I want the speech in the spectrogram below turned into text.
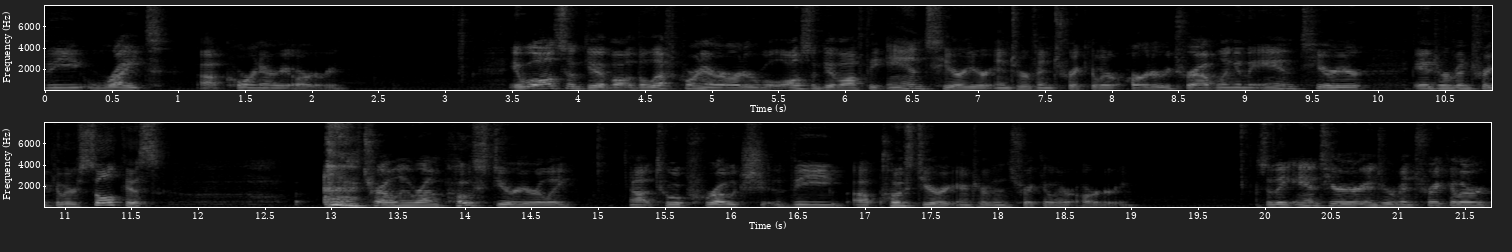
the right uh, coronary artery. It will also give off, the left coronary artery will also give off the anterior interventricular artery traveling in the anterior interventricular sulcus, traveling around posteriorly uh, to approach the uh, posterior interventricular artery. So the anterior interventricular,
